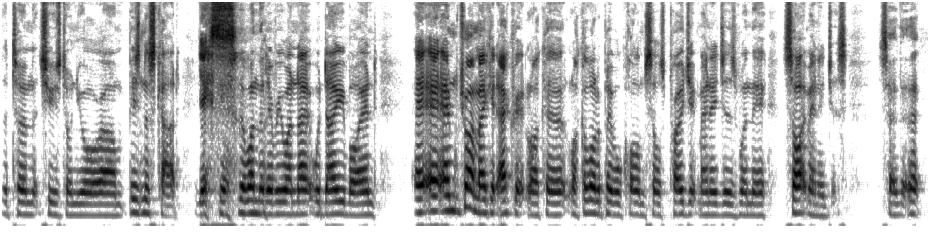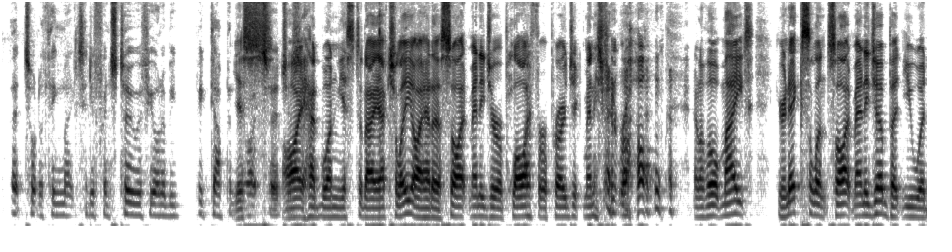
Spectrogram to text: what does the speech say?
the term that's used on your um, business card. yes, the one that everyone know, would know you by, and, and and try and make it accurate. Like a like a lot of people call themselves project managers when they're site managers. So that that, that sort of thing makes a difference too if you want to be picked up in the right Yes, searches. I had one yesterday. Actually, I had a site manager apply for a project management role, and I thought, mate, you're an excellent site manager, but you were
